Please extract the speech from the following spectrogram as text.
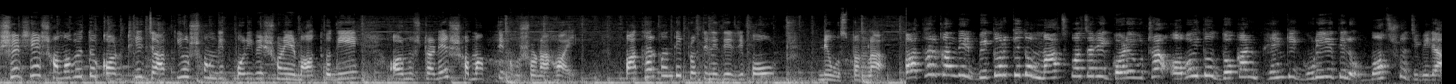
শেষে সমবেত কণ্ঠে জাতীয় সংগীত পরিবেশনের মধ্য দিয়ে অনুষ্ঠানের সমাপ্তি ঘোষণা হয়। পাথারকান্দি প্রতিনিধির রিপোর্ট, নিউজ বাংলা। পাথারকান্দির বিতর্কিত মাছ বাজারে গড়ে ওঠা অবৈধ দোকান ভেঙে গুড়িয়ে দিল মৎস্যজীবীরা।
